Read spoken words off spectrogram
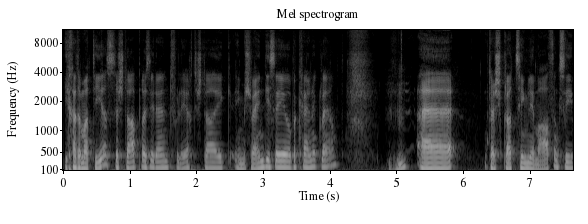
Ich habe den Matthias, den Stadtpräsident von Liechtensteig, im Schwendisee oben kennengelernt. Mhm. Äh, das war gerade ziemlich am Anfang, als ich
